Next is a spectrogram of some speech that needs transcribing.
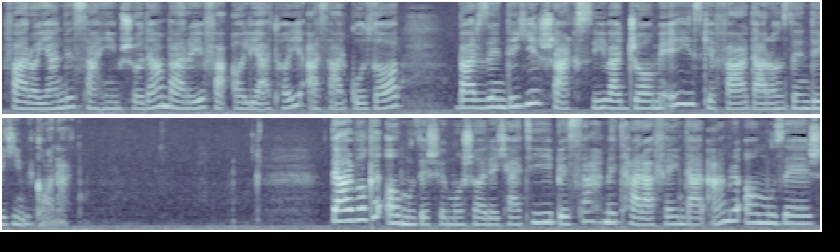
فرایند سهیم شدن برای فعالیت های اثرگذار بر زندگی شخصی و جامعه است که فرد در آن زندگی می کند. در واقع آموزش مشارکتی به سهم طرفین در امر آموزش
